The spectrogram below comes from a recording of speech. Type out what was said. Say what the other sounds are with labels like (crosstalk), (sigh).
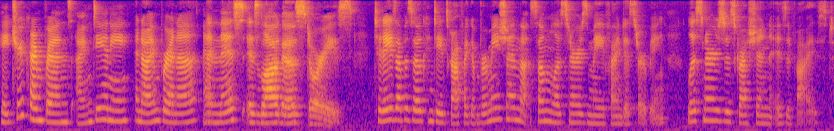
Hey, true crime friends, I'm Danny. And I'm Brenna, and this is Lagos Stories. Today's episode contains graphic information that some listeners may find disturbing. Listeners' discretion is advised.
